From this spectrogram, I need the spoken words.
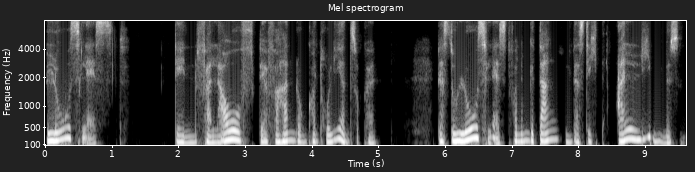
loslässt, den Verlauf der Verhandlung kontrollieren zu können. Dass du loslässt von dem Gedanken, dass dich alle lieben müssen.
